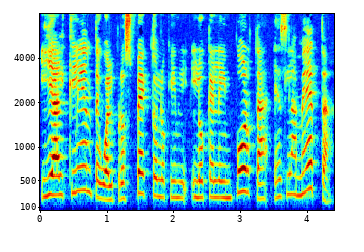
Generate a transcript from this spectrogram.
y al cliente o al prospecto lo que, lo que le importa es la meta.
